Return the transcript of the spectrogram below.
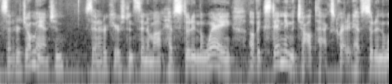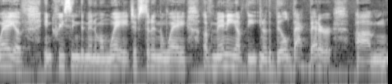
Senator Joe Manchin Senator Kyrsten Sinema have stood in the way of extending the child tax credit, have stood in the way of increasing the minimum wage, have stood in the way of many of the, you know, the Build Back Better um,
